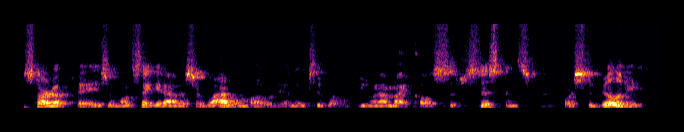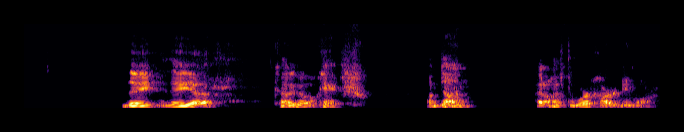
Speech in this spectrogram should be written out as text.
startup phase, and once they get out of survival mode and into what you and I might call subsistence or stability, they they uh, kind of go, okay, I'm done. I don't have to work hard anymore.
